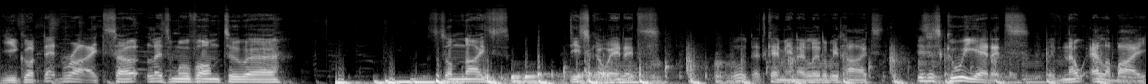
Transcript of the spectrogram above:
You Got That Right. So let's move on to uh, some nice disco edits. Oh, that came in a little bit hard. This is Gooey edits with no alibi.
